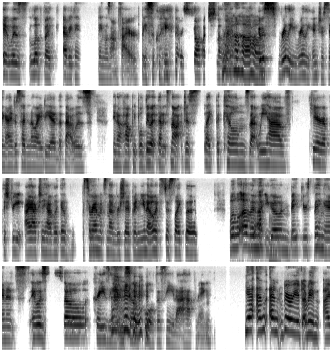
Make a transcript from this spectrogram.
it was looked like everything was on fire basically. there was so much smoke. it was really really interesting. I just had no idea that that was you know how people do it that it's not just like the kilns that we have here up the street i actually have like a ceramics membership and you know it's just like the little oven yeah. that you go mm. and bake your thing in it's it was so crazy and so cool to see that happening yeah and and very i mean i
